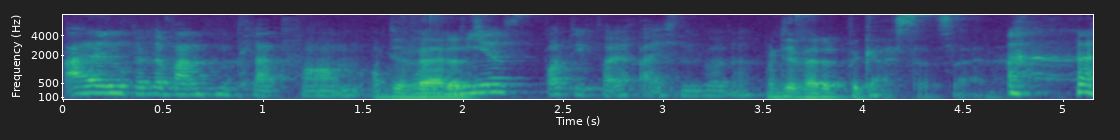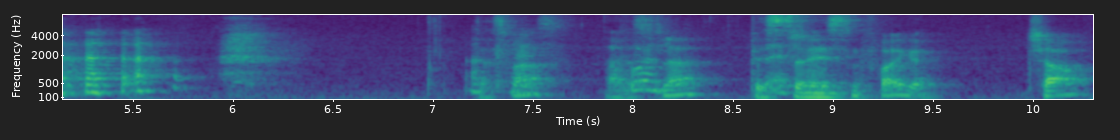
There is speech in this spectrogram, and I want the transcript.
allen relevanten Plattformen, und ihr werdet, mir Spotify reichen würde. Und ihr werdet begeistert sein. das okay. war's. Alles cool. klar. Bis Sehr zur schön. nächsten Folge. Ciao.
